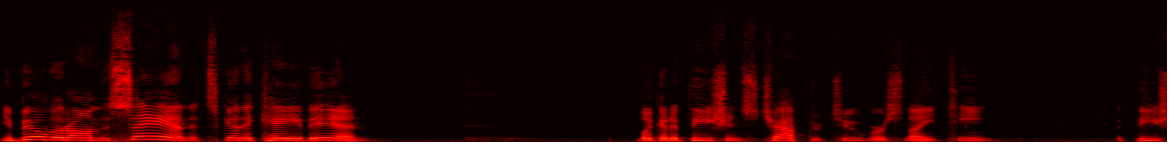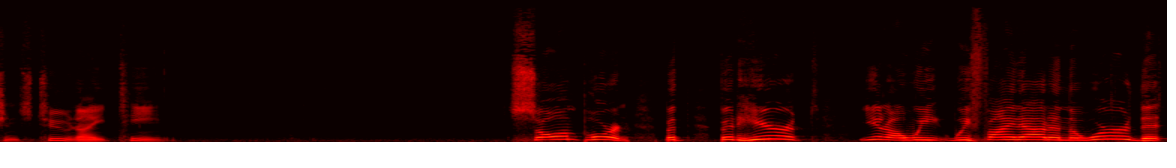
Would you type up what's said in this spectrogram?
You build it on the sand, it's going to cave in. Look at Ephesians chapter 2 verse 19. Ephesians 2:19. So important. But but here you know we we find out in the word that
